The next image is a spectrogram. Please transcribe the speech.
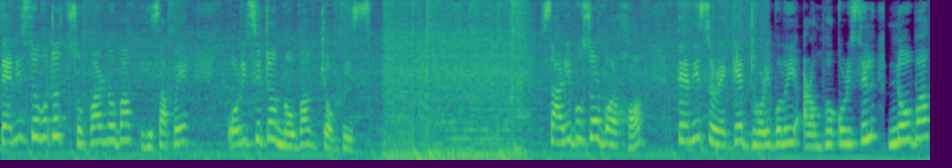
টেনিছ জগতত ছুপাৰ নভাক হিচাপে পৰিচিত নভাক জকভিচ চাৰি বছৰ বয়সত টেনিছ ৰেকেট ধৰিবলৈ আৰম্ভ কৰিছিল নৌবাক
